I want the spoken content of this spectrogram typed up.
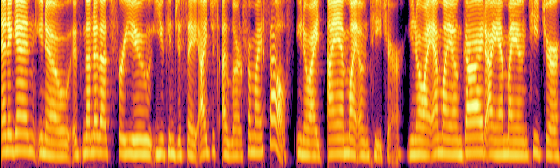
And again, you know, if none of that's for you, you can just say, I just, I learned from myself. You know, I, I am my own teacher. You know, I am my own guide. I am my own teacher.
